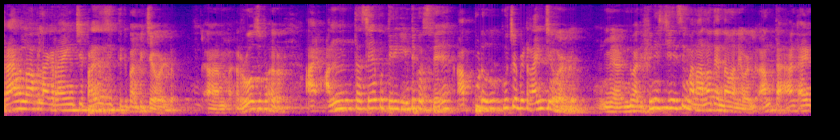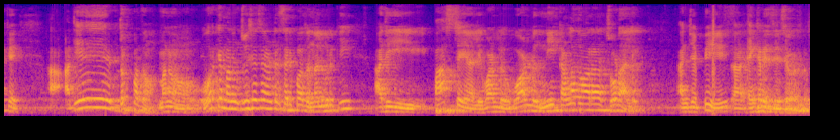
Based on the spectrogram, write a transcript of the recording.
ట్రావెల్ లాగా రాయించి ప్రజాశక్తికి పంపించేవాళ్ళు. రోజు అంతసేపు తిరిగి ఇంటికి వస్తే అప్పుడు కూర్చోబెట్టి రాయించేవాళ్ళు. నువ్వు అది ఫినిష్ చేసి మన అన్న తిందాం అనేవాళ్ళు. అంత అంటే ఆయనకి అదే దృక్పథం. మనం ఊరికే మనం చూసేసామంటే సరిపోదు. నలుగురికి అది పాస్ చేయాలి. వాళ్ళు వాళ్ళు నీ కళ్ళ ద్వారా చూడాలి అని చెప్పి ఎంకరేజ్ చేసేవాళ్ళు.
